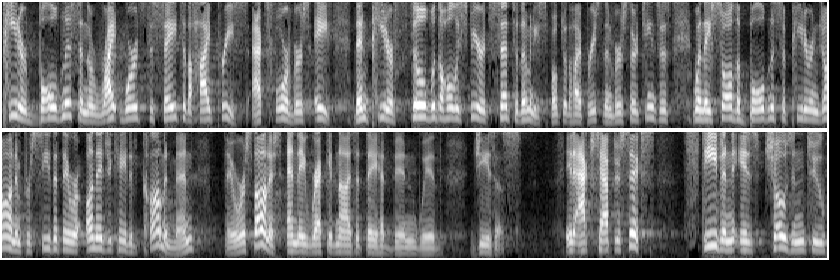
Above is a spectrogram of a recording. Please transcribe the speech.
Peter boldness and the right words to say to the high priests. Acts 4, verse 8. Then Peter, filled with the Holy Spirit, said to them, and he spoke to the high priest. And then verse 13 says, When they saw the boldness of Peter and John and perceived that they were uneducated common men, they were astonished, and they recognized that they had been with Jesus. In Acts chapter 6, Stephen is chosen to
